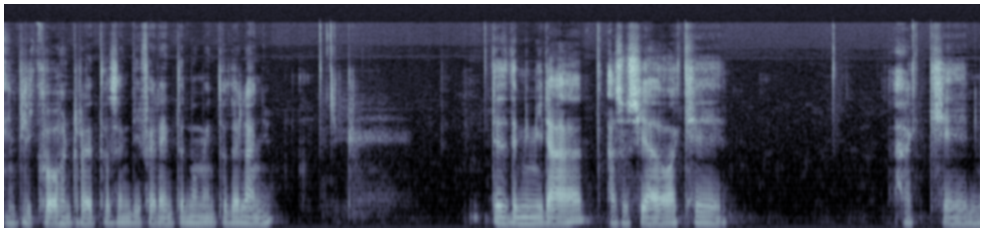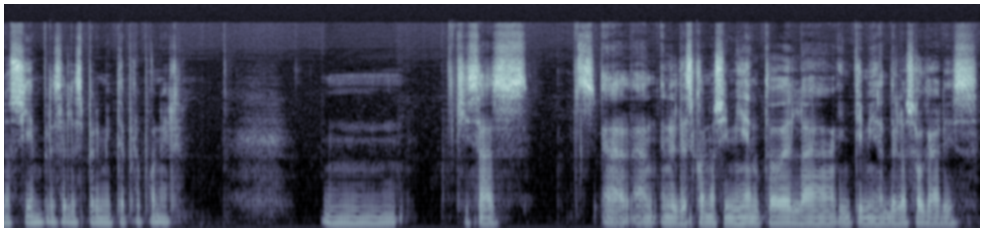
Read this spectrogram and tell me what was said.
implicó retos en diferentes momentos del año. Desde mi mirada asociado a que a que no siempre se les permite proponer. Mm, quizás en el desconocimiento de la intimidad de los hogares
